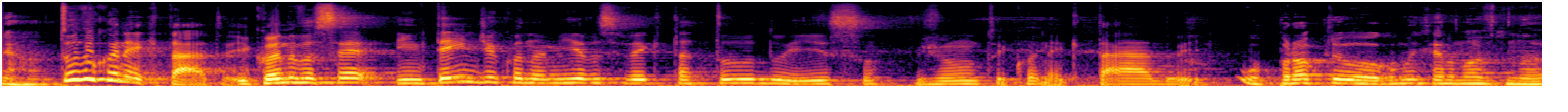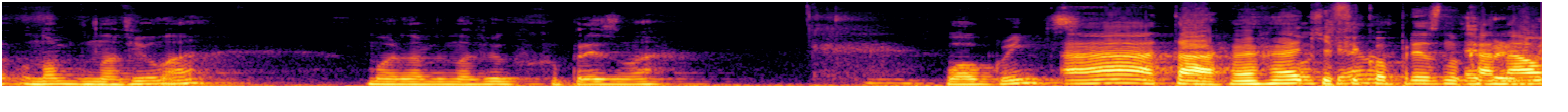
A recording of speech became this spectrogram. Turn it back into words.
Aham. tudo conectado. E quando você entende economia, você vê que está tudo isso junto e conectado. E... O próprio. Como é que era o nome, o nome do navio lá? O nome do navio que ficou preso lá? Walgreens? Ah, tá, Qual que que ficou preso no Evergreen? canal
